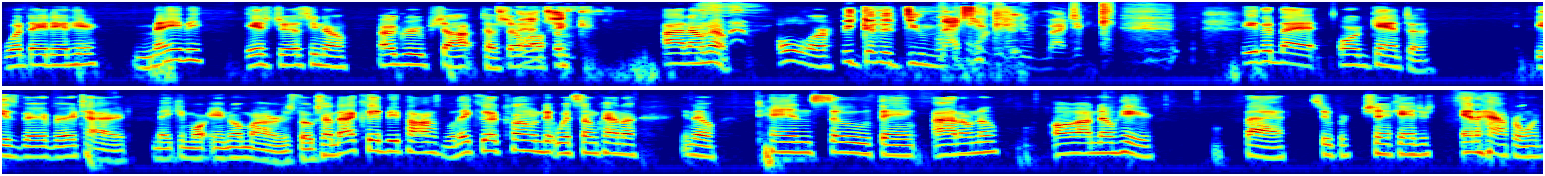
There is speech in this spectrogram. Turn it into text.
what they did here. Maybe it's just you know a group shot to show off. The, Magic. I don't know. Or We gonna do We're gonna do magic. either that or Ganta is very, very tired making more Inromarus, folks. Now that could be possible. They could have cloned it with some kind of, you know, Tenso thing. I don't know. All I know here, five super Shinkengers and a hyper one.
